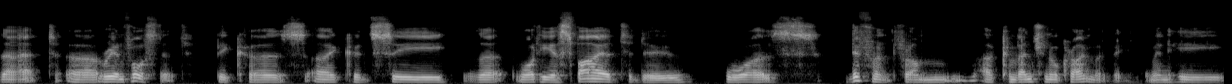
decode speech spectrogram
that uh, reinforced it because I could see that what he aspired to do was different from a conventional crime movie. I mean, he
